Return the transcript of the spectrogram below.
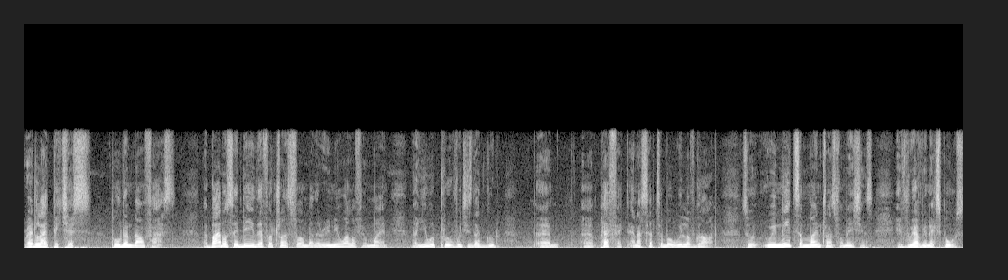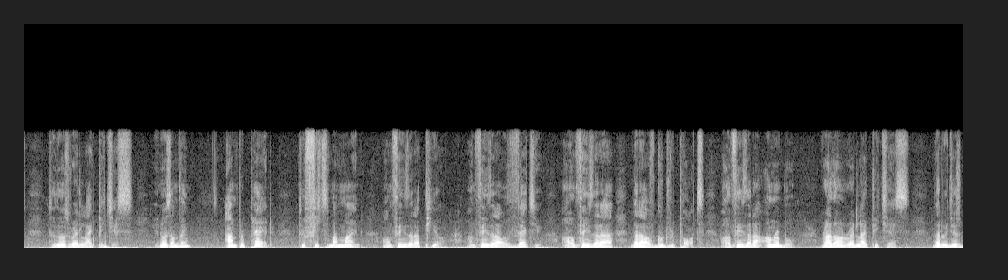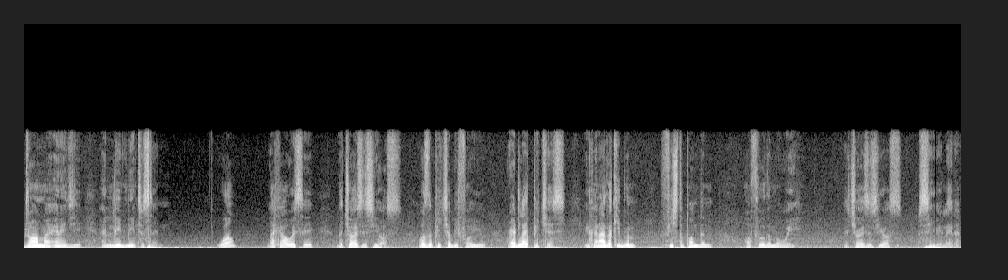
Red light pictures pull them down fast. The Bible says, Be therefore transformed by the renewal of your mind, that you will prove which is that good, um, uh, perfect, and acceptable will of God. So we need some mind transformations if we have been exposed to those red light pictures. You know something? I'm prepared to fix my mind on things that are pure, on things that are of virtue, on things that are, that are of good report, on things that are honorable, rather on red light pictures that will just drown my energy and lead me to sin. Well, like I always say, the choice is yours. What's the picture before you? Red light pictures. You can either keep them, feast upon them, or throw them away. The choice is yours. See you later.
